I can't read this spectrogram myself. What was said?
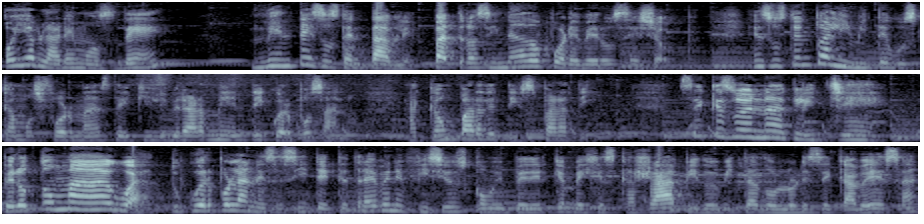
Hoy hablaremos de Mente Sustentable, patrocinado por Everuse Shop. En Sustento al Límite buscamos formas de equilibrar mente y cuerpo sano. Acá un par de tips para ti. Sé que suena cliché, pero toma agua, tu cuerpo la necesita y te trae beneficios como impedir que envejezcas rápido, evita dolores de cabeza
